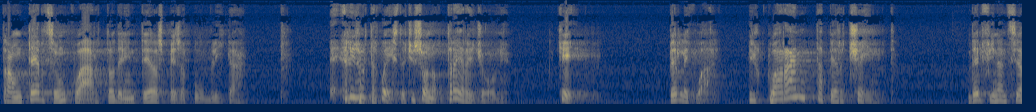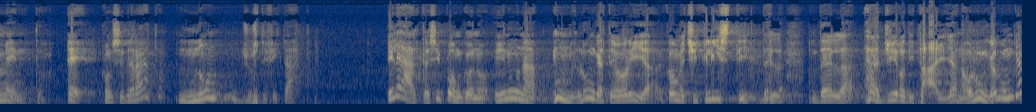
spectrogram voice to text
tra un terzo e un quarto dell'intera spesa pubblica. E risulta questo, ci sono tre regioni che, per le quali il 40% del finanziamento è considerato non giustificato e le altre si pongono in una lunga teoria come ciclisti del, del eh, Giro d'Italia, no? lunga lunga,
